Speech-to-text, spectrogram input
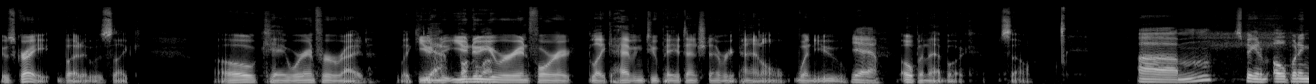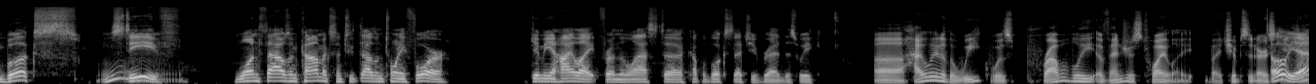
it was great, but it was like, okay, we're in for a ride. Like you, Yeah, knew, you knew buckle you were in for like having to pay attention to every panel when you yeah. open that book. So, Um, speaking of opening books, Steve, 1,000 comics in 2024. Give me a highlight from the last uh, couple books that you've read this week. Uh, highlight of the week was probably Avengers Twilight by Chip Zdarsky. Oh, and yeah?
